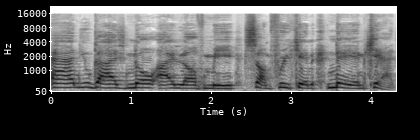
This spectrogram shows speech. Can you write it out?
And you guys know I love me some freaking Nyan Cat.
